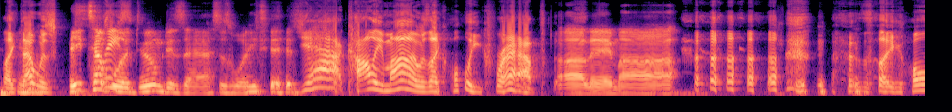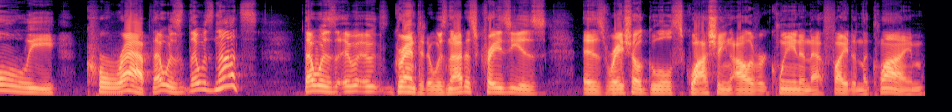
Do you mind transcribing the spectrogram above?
like that was He Temple crazy. of Doomed his ass is what he did. Yeah, Kali Ma. I was like, holy crap. Alema. it's like, holy crap. That was that was nuts. That was it, it- granted, it was not as crazy as as Ra's al Ghul squashing Oliver Queen in that fight in the climb.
